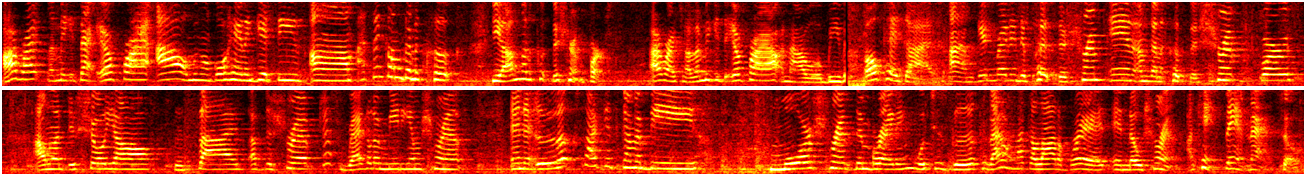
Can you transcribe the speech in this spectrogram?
all right let me get that air fryer out we're gonna go ahead and get these um i think i'm gonna cook yeah i'm gonna cook the shrimp first. All right y'all let me get the air fryer out and i will be okay guys i'm getting ready to put the shrimp in. I'm gonna cook the shrimp first. I want to show y'all the size of the shrimp just regular medium shrimp and it looks like it's gonna be more shrimp than breading which is good because i don't like a lot of bread and no shrimp. I can't stand that so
